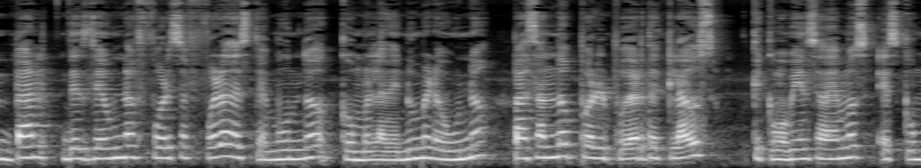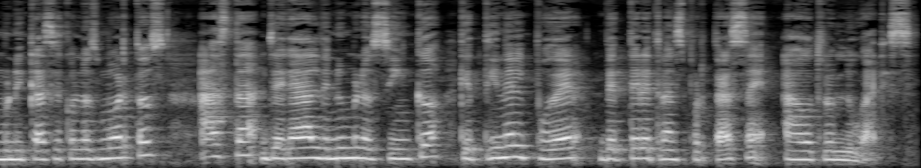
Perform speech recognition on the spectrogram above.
van desde una fuerza fuera de este mundo, como la de número 1, pasando por el poder de Klaus que como bien sabemos es comunicarse con los muertos, hasta llegar al de número 5, que tiene el poder de teletransportarse a otros lugares.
